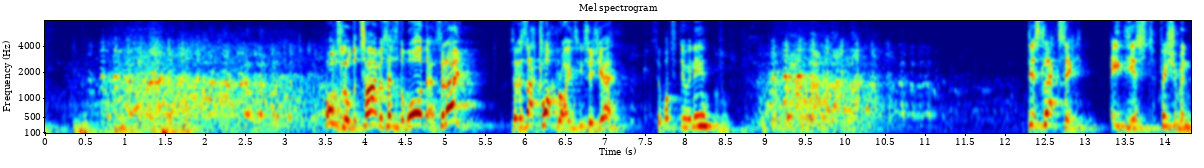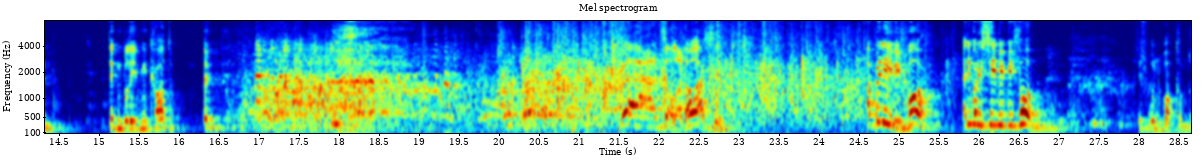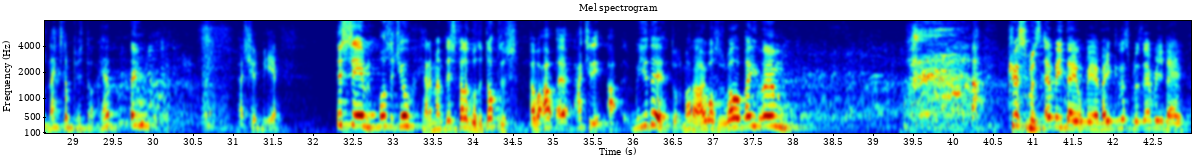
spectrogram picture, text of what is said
I want to know the time. I said to the warder. I said, hey! I said, is that clock right? He says, yeah. I said, what's it doing here? Dyslexic, atheist, fisherman. Didn't believe in cod. That's all I know, actually. I've been here before. Anybody seen me before? Just wondering what comes next. I'm pissed off my head. That should be it. This um, what's the joke? I can't remember. This fellow got the doctors. Uh, uh, actually, uh, were you there? Doesn't matter. I was as well. Um, Christmas every day up here, mate. Christmas every day.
